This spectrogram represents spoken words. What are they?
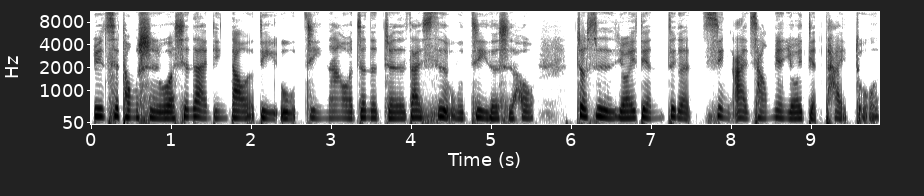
与此同时，我现在已经到了第五季。那我真的觉得在四五季的时候，就是有一点这个性爱场面有一点太多。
